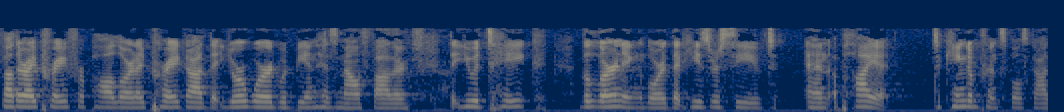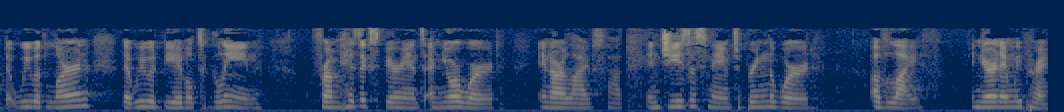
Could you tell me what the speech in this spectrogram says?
Father, I pray for Paul, Lord. I pray, God, that your word would be in his mouth, Father, that you would take the learning, Lord, that he's received and apply it to kingdom principles, God, that we would learn, that we would be able to glean from his experience and your word in our lives, Father. In Jesus' name, to bring the word of life. In your name we pray.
